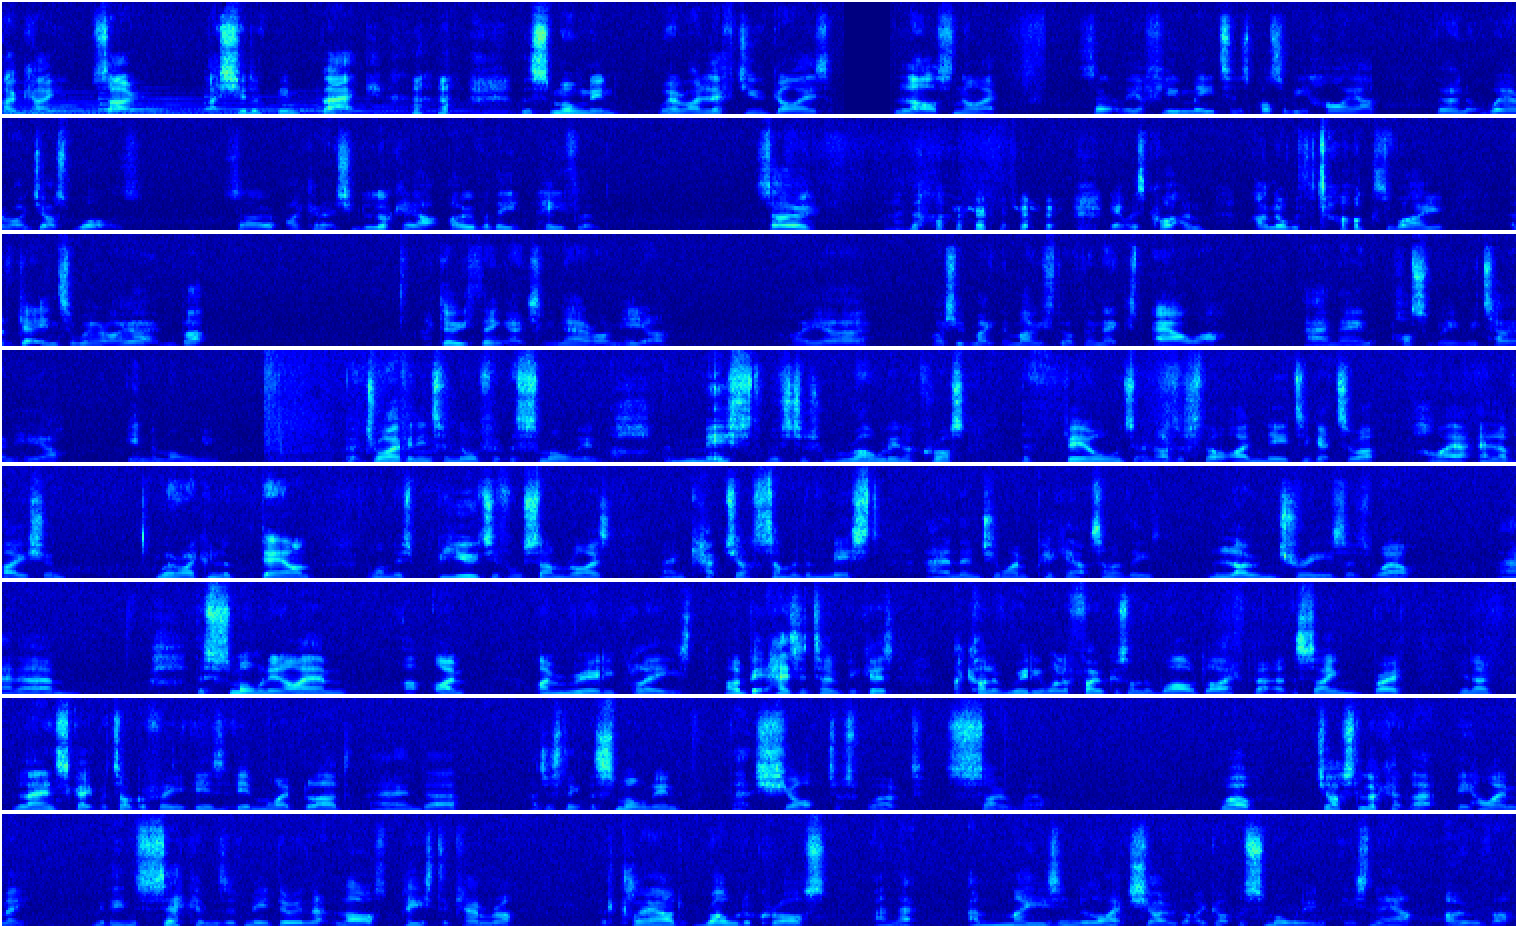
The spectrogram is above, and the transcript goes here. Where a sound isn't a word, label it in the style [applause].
Okay, so I should have been back [laughs] this morning where I left you guys last night. Certainly a few meters, possibly higher than where I just was. So I can actually look out over the heathland. So, [laughs] it was quite an unorthodox [laughs] way of getting to where I am, but I do think actually now I'm here, I uh, I should make the most of the next hour and then possibly return here in the morning. But driving into Norfolk this morning, oh, the mist was just rolling across the fields, and I just thought I need to get to a higher elevation where I can look down on this beautiful sunrise and capture some of the mist and then try and pick out some of these lone trees as well. And um, this morning I am I'm I'm really pleased. I'm a bit hesitant because I kind of really want to focus on the wildlife, but at the same breath, you know, landscape photography is in my blood, and uh, I just think this morning that shot just worked so well. Well, just look at that behind me. Within seconds of me doing that last piece to camera, the cloud rolled across and that amazing light show that I got this morning is now over.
